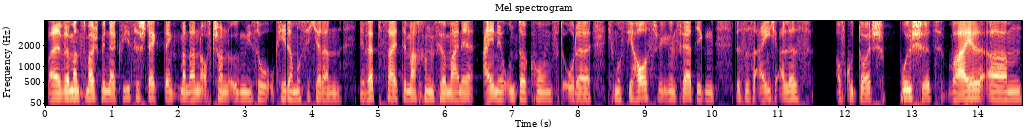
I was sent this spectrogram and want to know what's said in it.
weil wenn man zum Beispiel in der Akquise steckt, denkt man dann oft schon irgendwie so, okay, da muss ich ja dann eine Webseite machen für meine eine Unterkunft oder ich muss die Hausregeln fertigen. Das ist eigentlich alles auf gut Deutsch Bullshit, weil ähm,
